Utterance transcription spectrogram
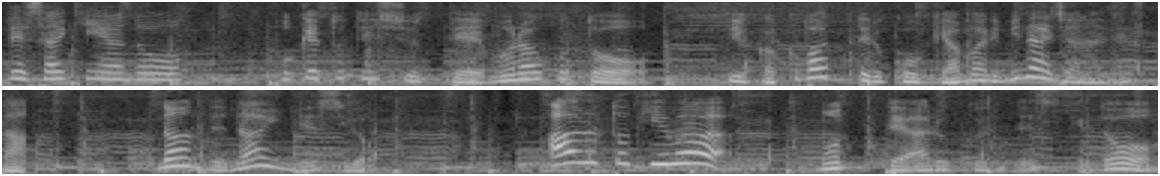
で最近あのポケットティッシュってもらうことっていうか配ってる光景あまり見ないじゃないですか。なんでないんですよ。ある時は持って歩くんですけど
